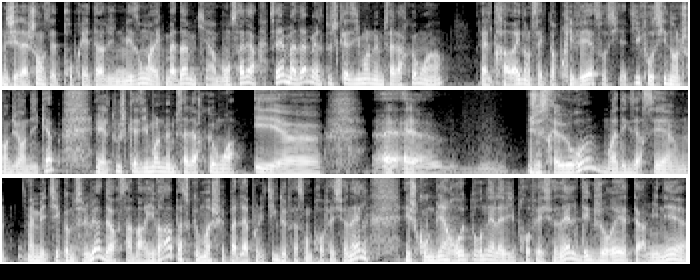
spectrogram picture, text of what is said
J'ai la chance d'être propriétaire d'une maison avec madame qui a un bon salaire. Vous savez, madame, elle touche quasiment le même salaire que moi. Hein. Elle travaille dans le secteur privé, associatif, aussi dans le champ du handicap, et elle touche quasiment le même salaire que moi. Et euh, euh, je serais heureux, moi, d'exercer un, métier comme celui-là. D'ailleurs, ça m'arrivera parce que moi, je fais pas de la politique de façon professionnelle, et je compte bien retourner à la vie professionnelle dès que j'aurai terminé euh,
